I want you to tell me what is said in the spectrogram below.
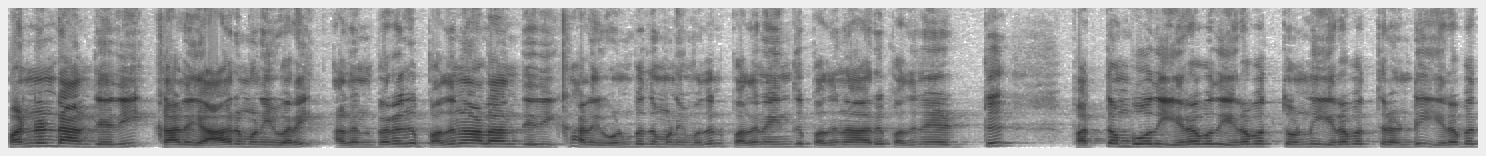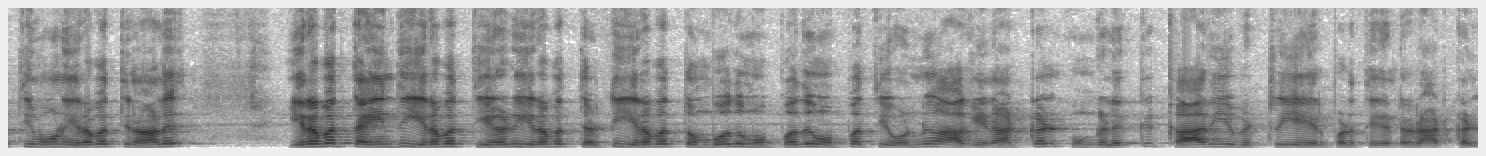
பன்னெண்டாம் தேதி காலை ஆறு மணி வரை அதன் பிறகு பதினாலாம் தேதி காலை ஒன்பது மணி முதல் பதினைந்து பதினாறு பதினெட்டு பத்தொம்போது இருபது இருபத்தொன்று இருபத்தி ரெண்டு இருபத்தி மூணு இருபத்தி நாலு இருபத்தைந்து இருபத்தி ஏழு இருபத்தெட்டு இருபத்தொம்போது முப்பது முப்பத்தி ஒன்று ஆகிய நாட்கள் உங்களுக்கு காரிய வெற்றியை ஏற்படுத்துகின்ற நாட்கள்.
